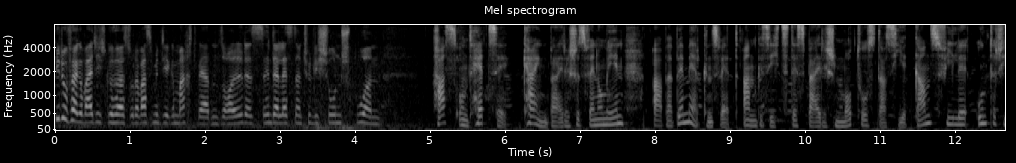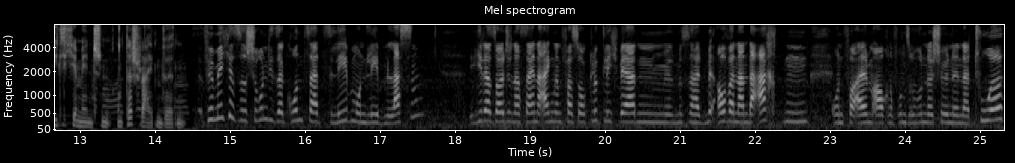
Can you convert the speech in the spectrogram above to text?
wie du vergewaltigt gehörst oder was mit dir gemacht werden soll. Das hinterlässt natürlich schon Spuren. Hass und Hetze, kein bayerisches Phänomen, aber bemerkenswert angesichts des bayerischen Mottos, das hier ganz viele unterschiedliche Menschen unterschreiben würden. Für mich ist es schon dieser Grundsatz Leben und Leben lassen. Jeder sollte nach seiner eigenen Fassung glücklich werden. Wir müssen halt mit- aufeinander achten und vor allem auch auf unsere wunderschöne Natur.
